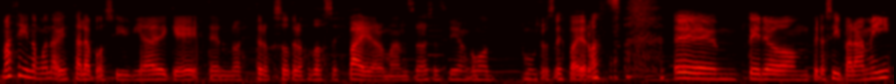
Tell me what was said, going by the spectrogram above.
Más teniendo en cuenta que está la posibilidad de que estén nuestros otros dos Spider-Mans, ¿no? Ya serían como muchos Spider-Mans. Eh, pero, pero sí, para mí,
